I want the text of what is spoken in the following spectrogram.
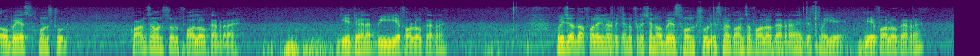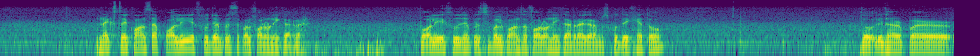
ओबेस होन स्टूल कौन सा होन स्टूल फॉलो कर रहा है? ये जो है ना बी ये फॉलो कर रहा है। विच आर द फॉलोइंग इलेक्ट्रिक ओबेस होन स्टूल इसमें कौन सा फॉलो कर रहा है? जिसमें ये ए फॉलो कर रहा है। नेक्स्ट है, कौन सा पॉली एक्सक्लूजन प्रिंसिपल फॉलो नहीं कर रहा है? पॉली एक्सक्लूजन प्रिंसिपल कौन सा फॉलो नहीं कर रहा है, अगर हम इसको देखें तो। तो इधर पर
